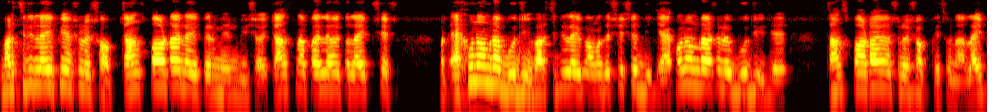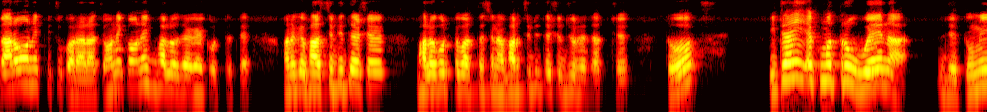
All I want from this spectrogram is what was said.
ভার্সিটি লাইফই আসলে সব। চান্স পাওয়াটাই লাইফের মেন বিষয়। চান্স না পাইলে হয়তো লাইফ শেষ। বাট এখন আমরা বুঝি ভার্সিটি লাইফ আমাদের শেষের দিকে। এখন আমরা আসলে বুঝি যে চান্স পাওয়াটাই আসলে সবকিছু না। লাইফে আরও অনেক কিছু করার আছে। অনেকে অনেক ভালো জায়গায় করতেছে। অনেকে ভার্সিটিতে এসে ভালো করতে পারতেছে না। ভার্সিটিতে এসে ঝরে যাচ্ছে। তো এটাই একমাত্র ওয়ে না যে তুমি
